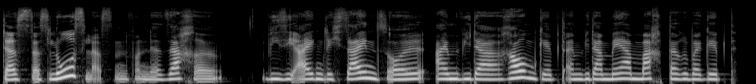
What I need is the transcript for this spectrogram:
dass das Loslassen von der Sache, wie sie eigentlich sein soll, einem wieder Raum gibt, einem wieder mehr Macht darüber gibt,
